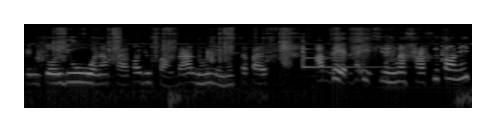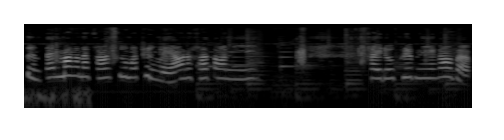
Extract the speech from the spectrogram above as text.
เป็นตัวยูนะคะ ก็อยู่ฝั่งด้านนู้นเดี๋ยวนุกจะไปอัปเดตให้อีกทีนึงนะคะ คือตอนนี้ตื่นเต้นมากนะคะ คือมาถึงแล้วนะคะ ตอนนี้ ใครดูคลิปนี้ก็แบบ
